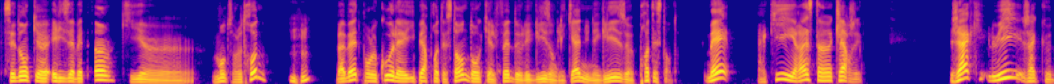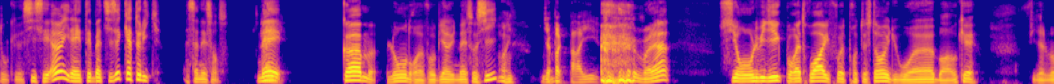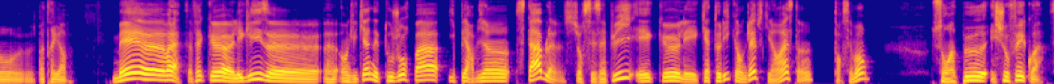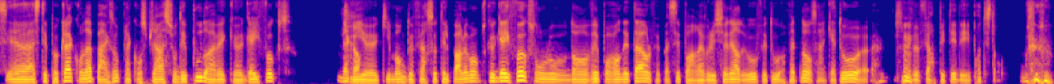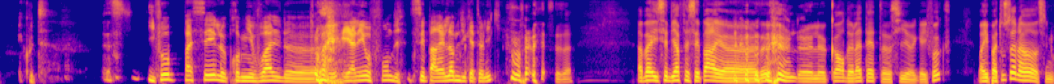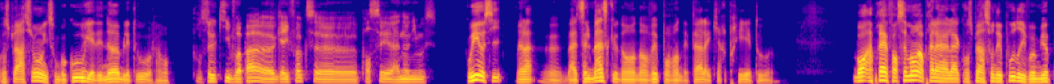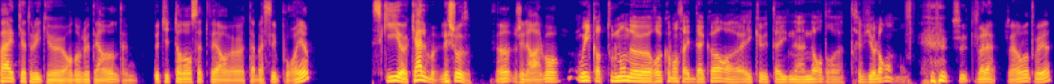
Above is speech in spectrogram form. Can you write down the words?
C'est donc euh, Élisabeth I qui euh, monte sur le trône. Mhm. Babette, pour le coup, elle est hyper protestante, donc elle fait de l'église anglicane une église protestante. Mais à qui il reste un clergé Jacques, lui, Jacques euh, donc 6 et 1, il a été baptisé catholique à sa naissance. Mais comme Londres vaut bien une messe aussi, Oui. Il n'y a pas que Paris. voilà. Si on lui dit que pour être roi, il faut être protestant, il dit ouais, bah ok. Finalement, euh, c'est pas très grave. Mais euh, voilà, ça fait que euh, l'Église euh, euh, anglicane n'est toujours pas hyper bien stable sur ses appuis et que les catholiques anglais, parce qu'il en reste, hein, forcément, sont un peu échauffés quoi. C'est euh, à cette époque-là qu'on a par exemple la conspiration des poudres avec euh, Guy Fawkes qui, euh, qui manque de faire sauter le Parlement. Parce que Guy Fawkes, on, dans V pour Vendetta, on le fait passer pour un révolutionnaire de ouf et tout. En fait, non, c'est un catho euh, qui veut faire péter des protestants. Écoute, il faut passer le premier voile de et, et aller au fond, du... séparer l'homme du catholique. c'est ça. Ah bah, il s'est bien fait séparer euh, le corps de la tête aussi, euh, Guy Fawkes. Bah, il est pas tout seul, hein. C'est une conspiration. Ils sont beaucoup. Il y a des nobles et tout. Enfin bon. Pour ceux qui voient pas, euh, Guy Fawkes euh, pensait à Anonymous. Oui aussi, voilà. Euh, bah, c'est le masque dans, dans V pour Vendetta là qui est repris et tout. Bon après forcément après la, la conspiration des poudres, il vaut mieux pas être catholique euh, en Angleterre. Hein. T'as une petite tendance à te faire tabasser pour rien, ce qui calme les choses. Hein, généralement, Oui, quand tout le monde recommence à être d'accord et que tu as une, un ordre très violent. Bon. Je- voilà, généralement très bien.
